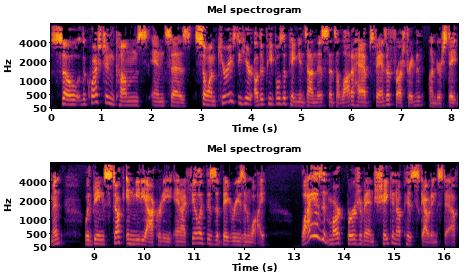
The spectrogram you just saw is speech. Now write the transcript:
So the question comes and says, so I'm curious to hear other people's opinions on this since a lot of Habs fans are frustrated, understatement, with being stuck in mediocrity and I feel like this is a big reason why. Why hasn't Marc Bergevin shaken up his scouting staff?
